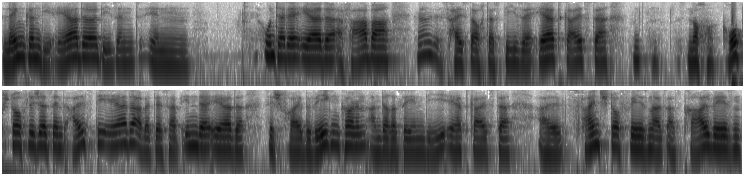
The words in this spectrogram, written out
lenken die Erde, die sind in, unter der Erde erfahrbar. Das heißt auch, dass diese Erdgeister noch grobstofflicher sind als die Erde, aber deshalb in der Erde sich frei bewegen können. Andere sehen die Erdgeister als Feinstoffwesen, als Astralwesen,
